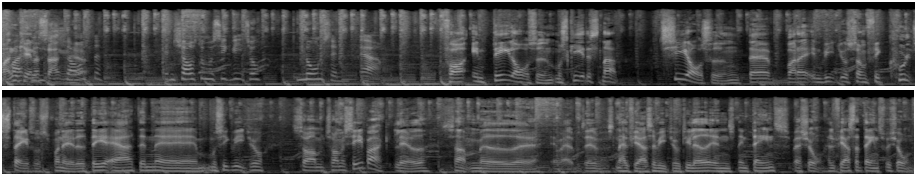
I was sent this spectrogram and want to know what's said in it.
Mange kender er sangen her. Det er den sjoveste musikvideo nogensinde. Ja. For en del år siden, måske er det snart 10 år siden, der var der en video, som fik kultstatus på nettet. Det er den øh, musikvideo, som Tommy Sebak lavede sammen med, øh, jamen, altså, det er sådan en 70'er video. De lavede en, sådan en dance-version, 70'er dance-version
